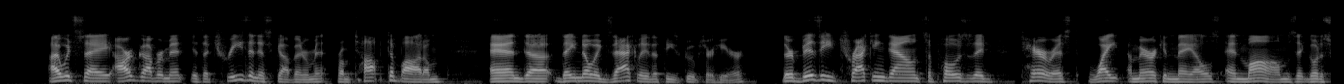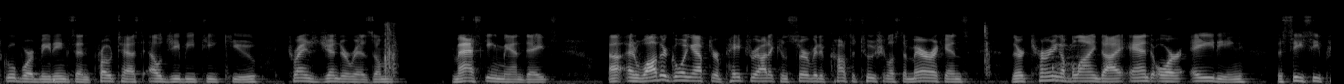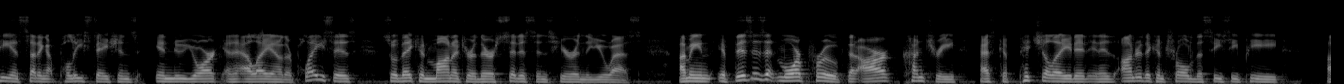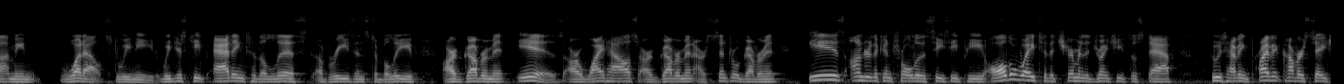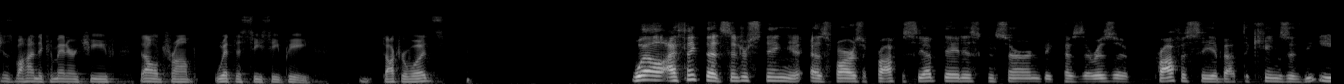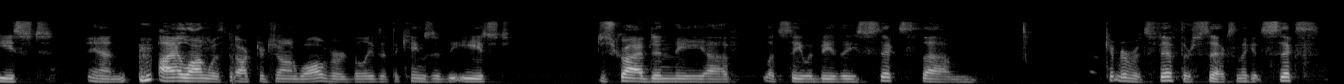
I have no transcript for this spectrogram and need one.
I would say our government is a treasonous government from top to bottom, and uh, they know exactly that these groups are here. They're busy tracking down supposed terrorist white American males and moms that go to school board meetings and protest LGBTQ, transgenderism, masking mandates. Uh, and while they're going after patriotic, conservative, constitutionalist Americans, they're turning a blind eye and or aiding the CCP in setting up police stations in New York and LA and other places so they can monitor their citizens here in the U.S. I mean, if this isn't more proof that our country has capitulated and is under the control of the CCP, I mean, what else do we need? We just keep adding to the list of reasons to believe our government is, our White House, our government, our central government is under the control of the CCP, all the way to the chairman of the Joint Chiefs of Staff, who's having private conversations behind the commander in chief, Donald Trump, with the CCP. Dr. Woods? Well, I think that's interesting as far as a prophecy update is concerned, because there is a prophecy about the kings of the East and I, along with Dr. John Walvoord, believe that the kings of the East, described in the, uh, let's see, would be the sixth, um, can't remember if it's fifth or sixth. I think it's sixth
